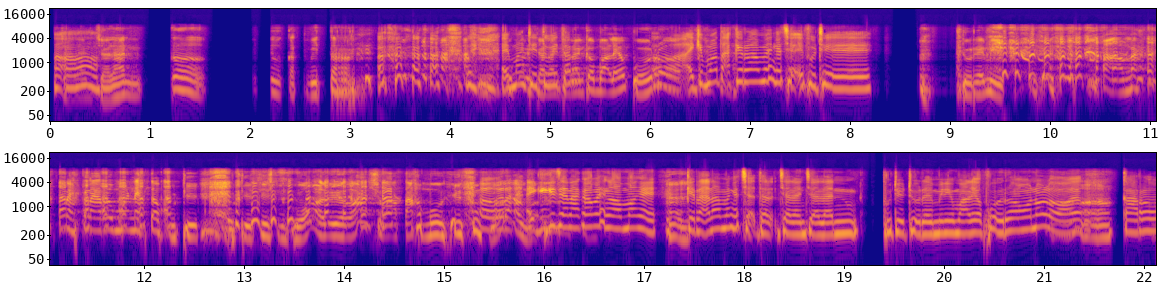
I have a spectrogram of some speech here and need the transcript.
Heeh. jalan-jalan ke itu ke Twitter. Emang di Twitter jalan-jalan ke Malioboro. Oh, iki mau tak kira meh ngejak Ibu De. Doremi. ah, meh klaro meneh to Budi. Budi siswa lho ah suratahmu itu. Oh, ora, iki ki jan aku meh ngomong ya. Kira meh ngejak jalan-jalan Bude Dore Mini Malioboro ngono lho. Heeh. Karo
